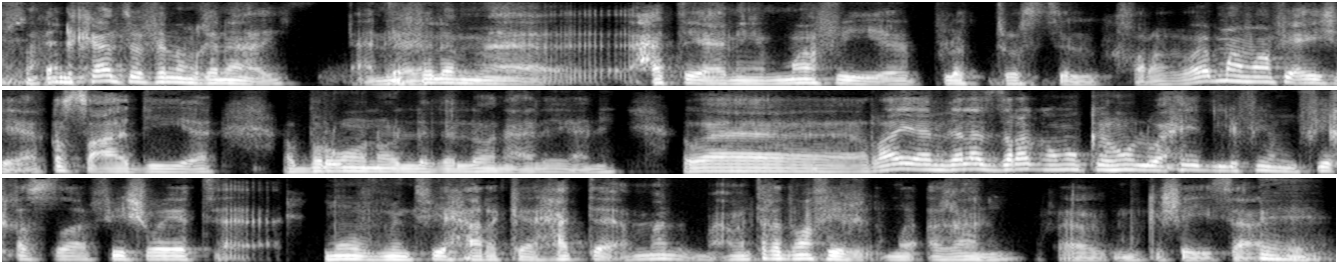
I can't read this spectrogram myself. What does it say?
صح يعني إنكانتو فيلم غنائي. يعني يعني. فيلم آه، حتى يعني ما في plot twist الخرافي ما ما في أي شيء يعني قصة عادية برونو اللي ذلونا عليه يعني و Raya and the Last Dragon ممكن هو الوحيد اللي فيهم في قصة في شوية movement في حركة حتى ما أعتقد ما في أغاني فممكن شيء يساعد إيه.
